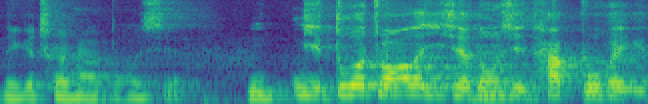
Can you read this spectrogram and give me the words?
那个车上的东西，你你多装了一些东西，他不会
